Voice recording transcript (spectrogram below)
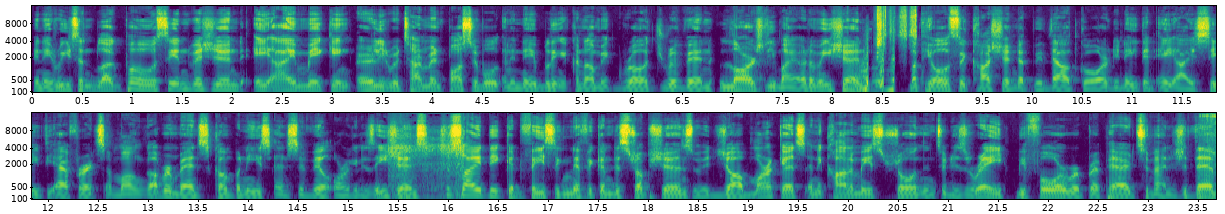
In a recent blog post, he envisioned AI making early retirement possible and enabling economic growth driven largely by automation. But he also cautioned that without coordinated AI safety efforts among governments, companies, and civil organizations, society could face significant disruption with job markets and economies thrown into disarray before we're prepared to manage them.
